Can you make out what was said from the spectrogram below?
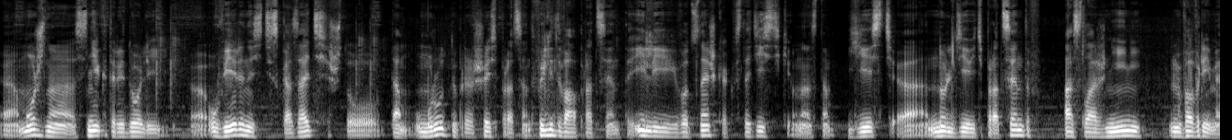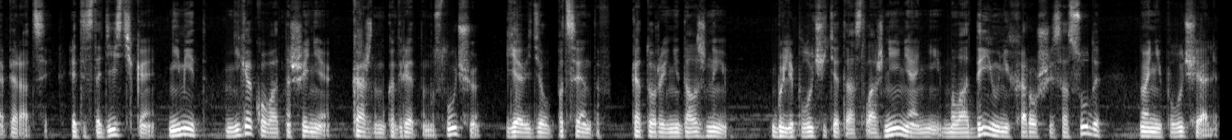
А, можно с некоторой долей а, уверенности сказать, что там умрут, например, 6% или 2%. Или вот знаешь, как в статистике у нас там есть 0,9% осложнений во время операции. Эта статистика не имеет никакого отношения к каждому конкретному случаю. Я видел пациентов, которые не должны были получить это осложнение, они молодые, у них хорошие сосуды, но они получали.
